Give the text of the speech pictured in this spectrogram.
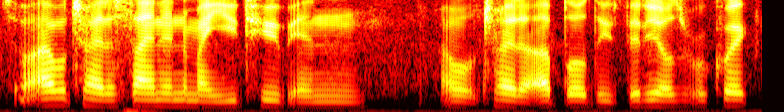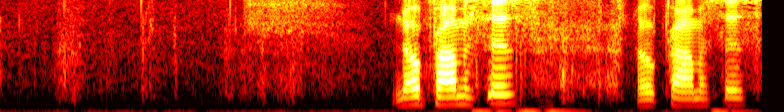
so I will try to sign into my YouTube and I will try to upload these videos real quick. No promises. No promises.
